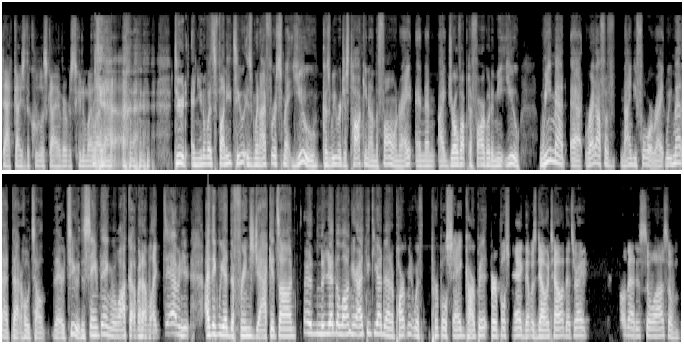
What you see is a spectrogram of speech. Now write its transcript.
that guy's the coolest guy I've ever seen in my life. Yeah. Dude, and you know what's funny too is when I first met you, because we were just talking on the phone, right? And then I drove up to Fargo to meet you. We met at right off of 94, right? We met at that hotel there too. The same thing. We walk up and I'm like, damn, and you, I think we had the fringe jackets on and you had the long hair. I think you had that apartment with purple shag carpet. Purple shag that was downtown. That's right. Oh, that is so awesome.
